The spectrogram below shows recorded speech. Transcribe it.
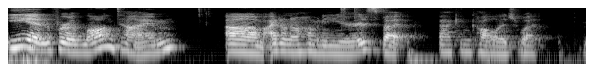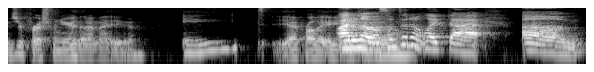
Ian for a long time. Um, I don't know how many years, but back in college, what It was your freshman year that I met you. Eight? Yeah, probably eight. I don't know, ago. something like that. Um,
